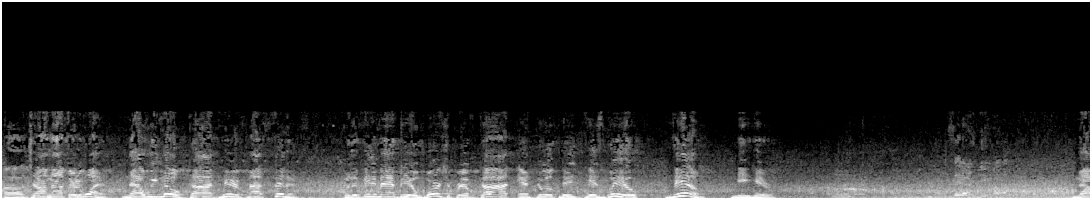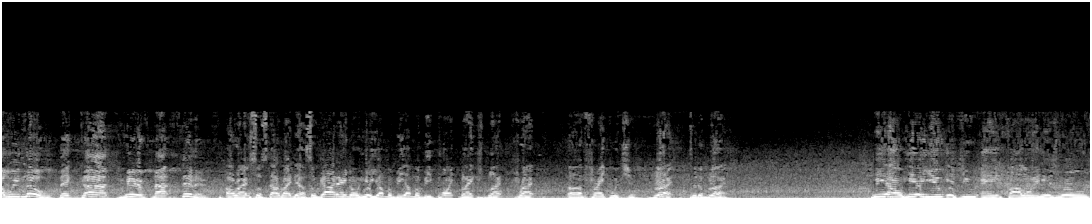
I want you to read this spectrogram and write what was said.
Uh, John 9:31. Now we know God heareth not sinners. But if any man be a worshiper of God and doeth his, his will, him he heareth. Now we know that God heareth not sinners. All right, so stop right there. So God ain't gonna hear you. I'm gonna be, I'm gonna be point blank, blank, frank, uh, frank with you, blunt to the blunt. He don't hear you if you ain't following His rules,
